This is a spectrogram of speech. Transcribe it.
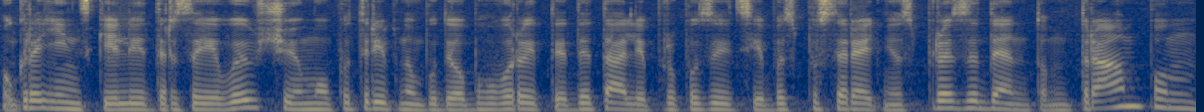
Український лідер заявив, що йому потрібно буде обговорити деталі пропозиції безпосередньо з президентом Трампом.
